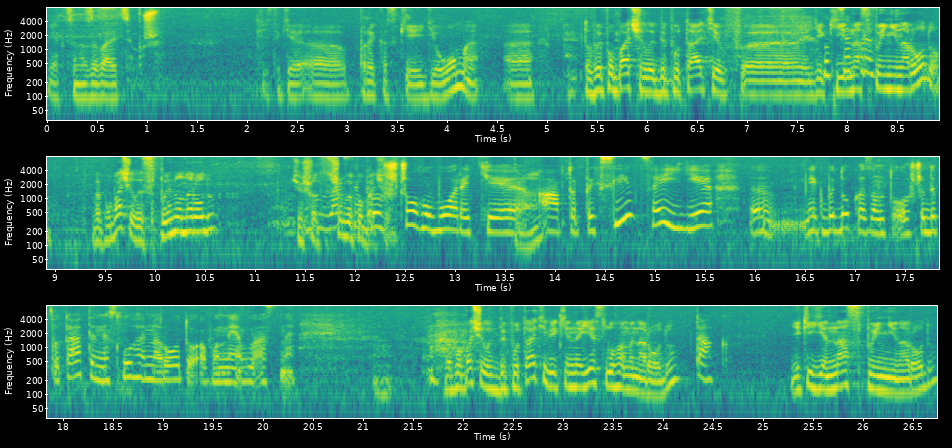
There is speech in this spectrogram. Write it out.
Як це називається? Боже? Якісь такі приказки, ідіоми. Е, то ви побачили депутатів, е, які на спині народу? Ви побачили спину народу? Чи що, Ну, що ви побачили? Про що говорить е, Так. автор тих слів? Це є якби доказом того, що депутати не слуги народу, а вони власне Ви побачили депутатів, які не є слугами народу, так. які є на спині народу,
